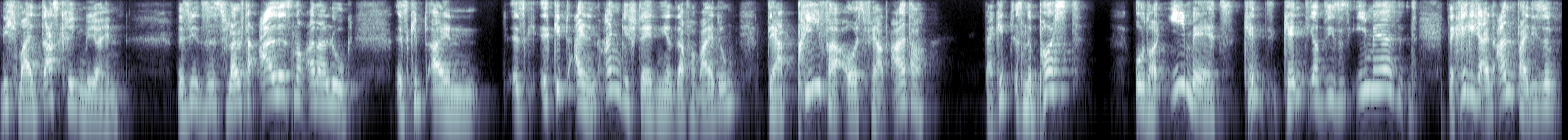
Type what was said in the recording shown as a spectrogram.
Nicht mal das kriegen wir ja hin. Deswegen, es läuft alles noch analog. Es gibt einen, es, es gibt einen Angestellten hier in der Verwaltung, der Briefe ausfährt. Alter, da gibt es eine Post oder E-Mails. Kennt, kennt ihr dieses E-Mail? Da kriege ich einen Anfall. Diese,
